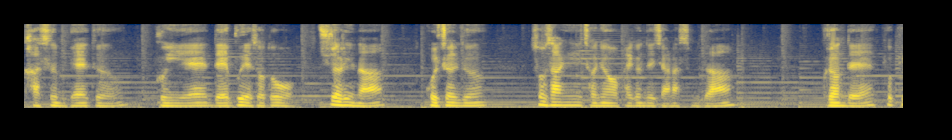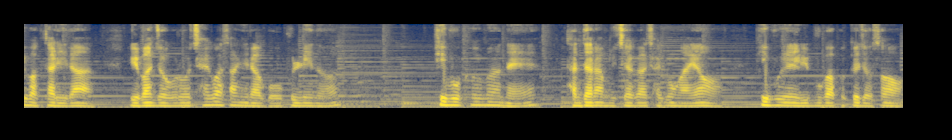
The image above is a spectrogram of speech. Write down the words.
가슴, 배 등 부위의 내부에서도 출혈이나 골절 등 손상이 전혀 발견되지 않았습니다. 그런데 표피박탈이란 일반적으로 찰과산이라고 불리는 피부 표면에 단단한 물체가 작용하여 피부의 일부가 벗겨져서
